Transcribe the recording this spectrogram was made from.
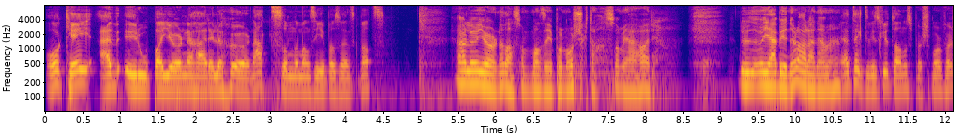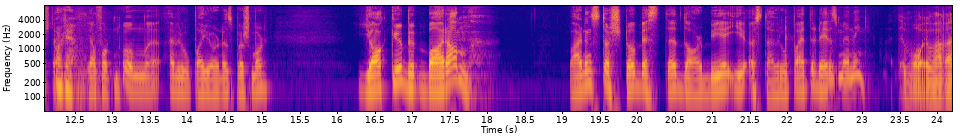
Ok, europahjørnet her, eller hørnat, som man sier på svensk, Mats. Ja, Eller hjørne, da, som man sier på norsk, da, som jeg har. Du, jeg begynner, da, regner jeg med? Jeg tenkte vi skulle ta noen spørsmål først. jeg. okay. Vi har fått noen eh, europahjørnespørsmål. Jakub Baran. Hva er den største og beste derbyet i Øst-Europa etter deres mening? Det må jo være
